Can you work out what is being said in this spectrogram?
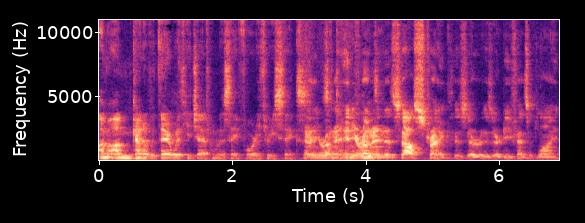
I'm, I'm kind of there with you, Jeff. I'm going to say 43-6. And you're running and you're running into South's strength is their is their defensive line.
